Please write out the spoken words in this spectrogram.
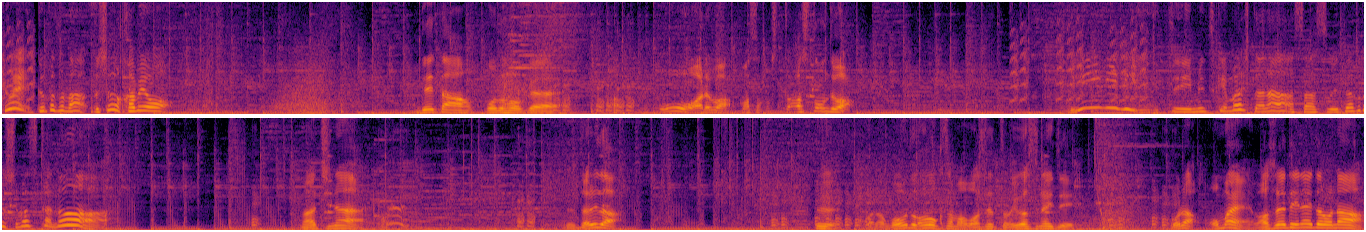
ひょえクッパ様後ろの壁を。出たコードホークおおあれはまさかスターストーンでは。いいつい見つけましたな。早速いただくとしますかな。待ちな。誰だ？うん、このゴールドオーク様を忘れたと言わせないでほらお前忘れていないだろうな。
